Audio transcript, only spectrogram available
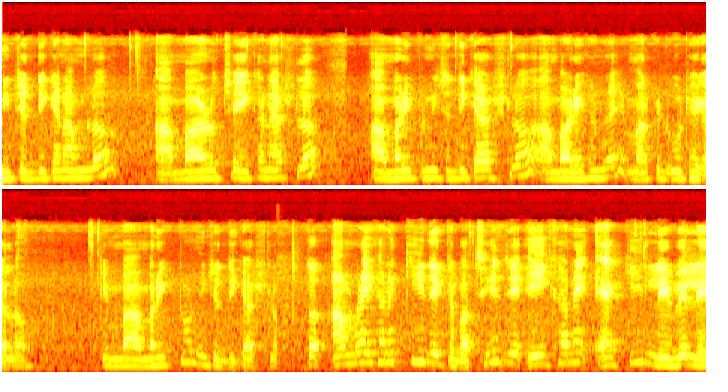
নিচের দিকে নামলো, আবার হচ্ছে এখানে আসলো, আবার একটু নিচের দিকে আসলো, আবার এখানে মার্কেট উঠে গেল, কিংবা আবার একটু নিচের দিকে আসলো। তো আমরা এখানে কি দেখতে পাচ্ছি যে এইখানে একই লেভেলে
